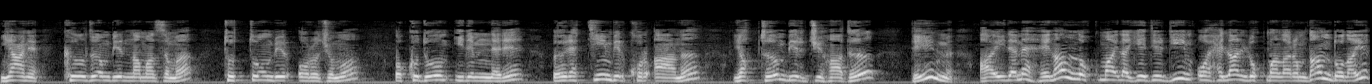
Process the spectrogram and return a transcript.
Yani kıldığım bir namazımı, tuttuğum bir orucumu, okuduğum ilimleri, öğrettiğim bir Kur'an'ı, yaptığım bir cihadı, değil mi? Aileme helal lokmayla yedirdiğim o helal lokmalarımdan dolayı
